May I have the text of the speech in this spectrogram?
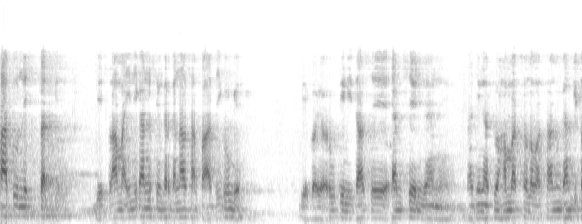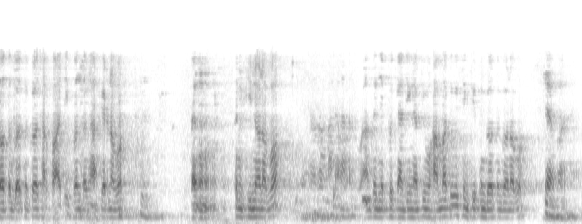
satu nisbat gitu. Ya, selama ini kan yang terkenal syafaat itu nggih. Ya kaya rutinitas MC ya Nabi Nabi Muhammad sallallahu alaihi wasallam kan kita tegas-tegas syafaatipun teng akhir napa? Teng teng dina napa? Ante nyebut kanjeng Nabi Muhammad itu sing ditenggo-tenggo napa? Syafaat.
